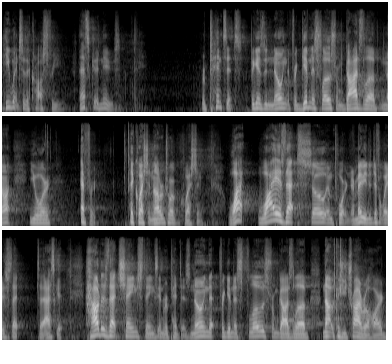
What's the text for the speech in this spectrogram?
He went to the cross for you. That's good news. Repentance begins with knowing that forgiveness flows from God's love, not your effort. A question, not a rhetorical question. Why, why is that so important? Or maybe in a different way to, to ask it. How does that change things in repentance? Knowing that forgiveness flows from God's love, not because you try real hard.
